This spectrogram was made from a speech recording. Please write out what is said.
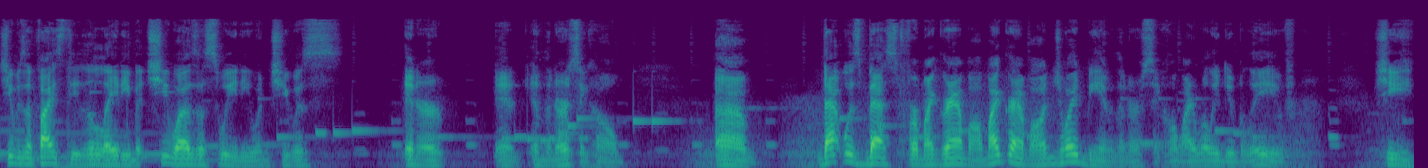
she was a feisty little lady, but she was a sweetie when she was in her in in the nursing home. Um, that was best for my grandma. My grandma enjoyed being in the nursing home. I really do believe she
